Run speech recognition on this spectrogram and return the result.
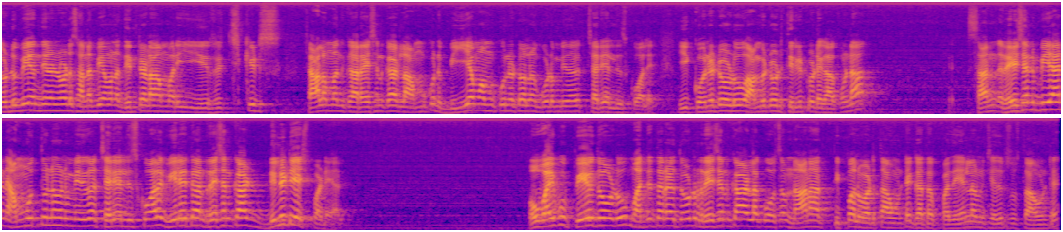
దొడ్డు బియ్యం తినడం సన్న బియ్యం తింటడా మరి ఈ రిచ్ కిడ్స్? చాలామందికి ఆ రేషన్ కార్డులు అమ్ముకునే బియ్యం అమ్ముకునేటోళ్ళని కూడా మీద చర్యలు తీసుకోవాలి. ఈ కొనేటోడు అమ్మేటోడు తిరిగేటోడే కాకుండా సన్ రేషన్ బియ్యాన్ని అమ్ముతున్న మీదుగా చర్యలు తీసుకోవాలి. వీలైతే రేషన్ కార్డు డిలీట్ చేసి పడేయాలి. ఓవైపు పేదోడు మధ్యతరగతోడు రేషన్ కార్డుల కోసం నానా తిప్పలు పడతా ఉంటే గత పదేళ్ళ నుంచి ఎదురు చూస్తూ ఉంటే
